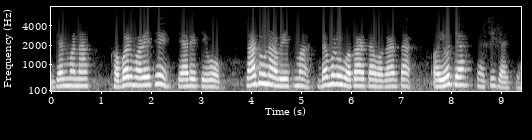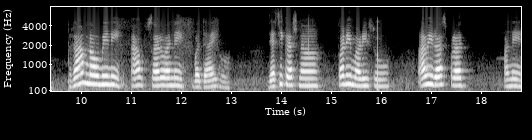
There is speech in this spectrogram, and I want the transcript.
જન્મના ખબર મળે છે, ત્યારે તેઓ સાધુના વેશમાં ડમરું વગાડતા વગાડતા અયોધ્યા પહોંચી જાય છે. રામનવમીની આપ સર્વને બધાઈ હો. જય શ્રી કૃષ્ણ. ફરી મળીશું આવી રસપ્રદ અને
